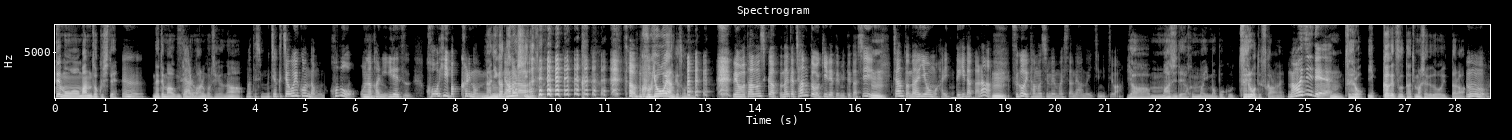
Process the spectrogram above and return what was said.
てもう満足してうん。寝てまうみたいなのもあるんかもしれんけどな。私むちゃくちゃ追い込んだもん。ほぼお腹に入れず、コーヒーばっかり飲んで何が楽しいの？それ。苦行やんけそんなん でも楽しかった。なんかちゃんと起きれて見てたし、うん。ちゃんと内容も入ってきたから、うん。すごい楽しめましたねあの一日は。いやーマジでほんま今僕ゼロですからね。マジで？うんゼロ。1ヶ月経ちましたけど言ったら。うん、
